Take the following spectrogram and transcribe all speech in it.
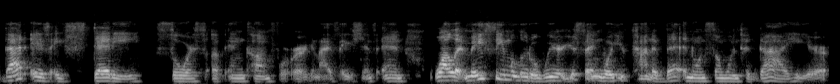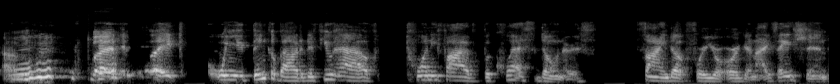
that is a steady source of income for organizations. And while it may seem a little weird, you're saying, well, you're kind of betting on someone to die here. Um, mm-hmm. But like when you think about it, if you have 25 bequest donors signed up for your organization,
